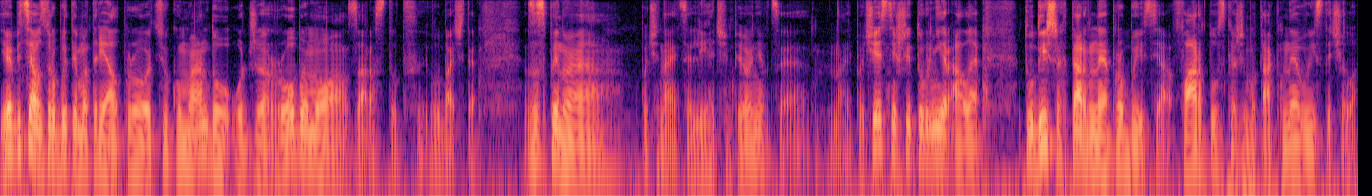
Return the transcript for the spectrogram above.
Я обіцяв зробити матеріал про цю команду. Отже, робимо зараз. Тут ви бачите за спиною починається Ліга Чемпіонів. Це найпочесніший турнір, але туди Шахтар не пробився. Фарту, скажімо так, не вистачило.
